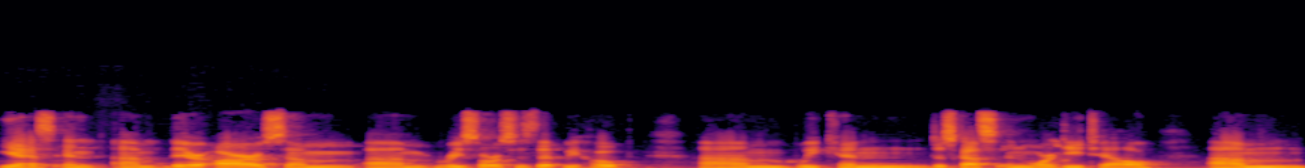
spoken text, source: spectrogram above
Yes, and um, there are some um, resources that we hope um, we can discuss in more detail. Um,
